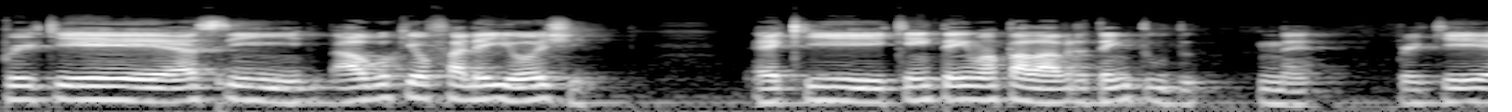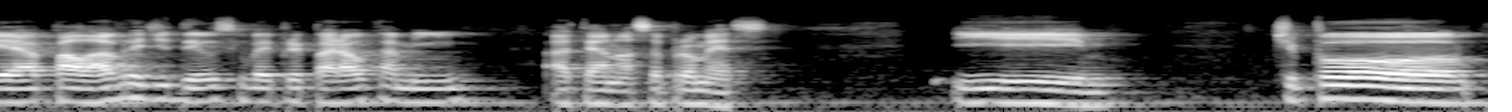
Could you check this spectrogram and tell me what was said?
Porque, assim, algo que eu falei hoje é que quem tem uma palavra tem tudo, né? Porque é a palavra de Deus que vai preparar o caminho até a nossa promessa. E, tipo,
